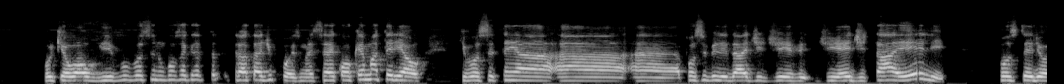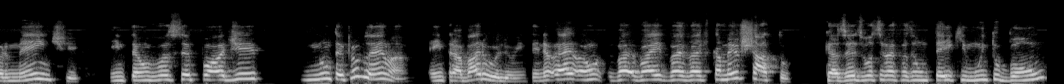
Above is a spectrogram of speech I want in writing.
porque o ao vivo você não consegue tratar depois. Mas se é qualquer material que você tenha a, a possibilidade de, de editar ele posteriormente, então você pode, não tem problema, entrar barulho, entendeu? É, é vai, vai, vai, vai ficar meio chato, porque às vezes você vai fazer um take muito bom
